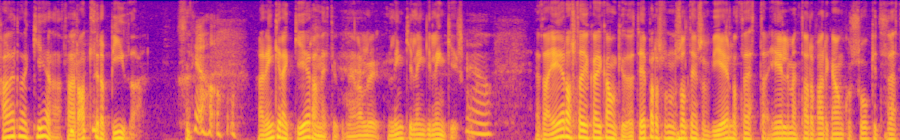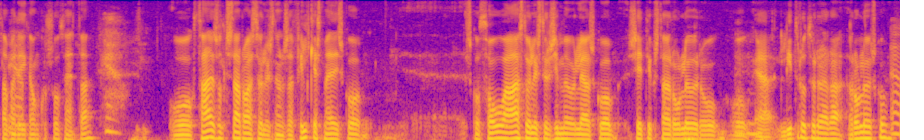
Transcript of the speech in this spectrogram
hvað er það að gera? Það er allir að býða Já. það er enginn að gera neitt einhvern veginn, alveg lengi, lengi, lengi sko. Já. En það er alltaf eitthvað í gangi. Þetta er bara svona svolítið eins og vél og þetta element þarf að fara í gang og svo getur þetta að fara í gang og svo þetta. Já. og það er svolítið starfa aðstöðulegstur að fylgjast með því sko, sko þó að aðstöðulegstur sé mögulega sko setja ykkur stað rólegur og, og Mhm. eða, lítur út fyrir að vera rólegur sko. Já.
